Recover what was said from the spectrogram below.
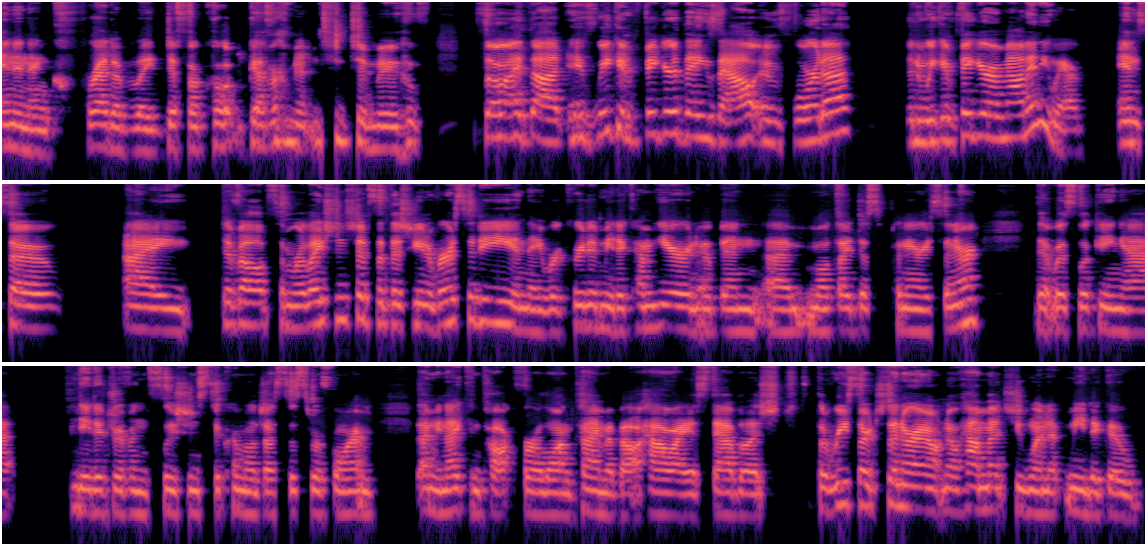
and an incredibly difficult government to move. So I thought if we can figure things out in Florida, then we can figure them out anywhere. And so I developed some relationships at this university and they recruited me to come here and open a multidisciplinary center that was looking at data driven solutions to criminal justice reform. I mean, I can talk for a long time about how I established the research center. I don't know how much you wanted me to go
